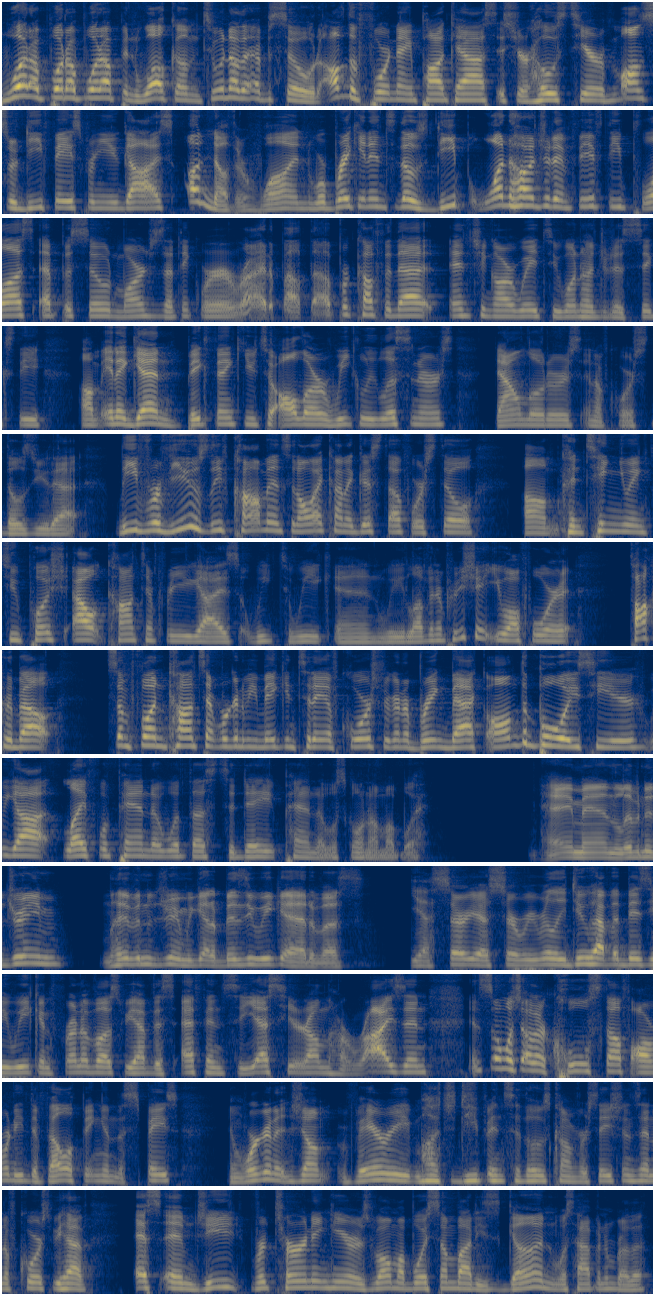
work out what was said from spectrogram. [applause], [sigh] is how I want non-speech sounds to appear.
What up, what up, what up, and welcome to another episode of the Fortnite Podcast. It's your host here, Monster D-Face, bringing you guys another one. We're breaking into those deep 150 plus episode margins. I think we're right about the upper cuff of that, inching our way to 160. Um, and again, big thank you to all our weekly listeners, downloaders, and of course, those of you that leave reviews, leave comments, and all that kind of good stuff. We're still um, continuing to push out content for you guys week to week, and we love and appreciate you all for it. Talking about some fun content we're going to be making today. Of course, we're going to bring back on the boys here. We got Life with Panda with us today. Panda, what's going on, my boy? Hey, man, living a dream. Living a dream. We got a busy week ahead of us. Yes, sir. Yes, sir. We really do have a busy week in front of us. We have this FNCS here on the horizon and so much other cool stuff already developing in the space. And we're going to jump very much deep into those conversations. And of course, we have SMG returning here as well. My boy, somebody's gun. What's happening, brother?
